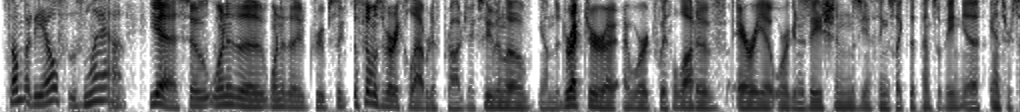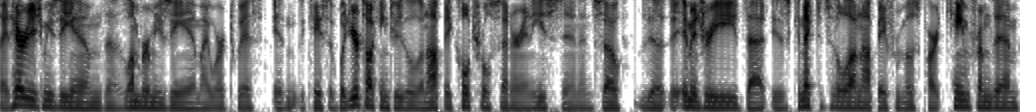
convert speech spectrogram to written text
somebody else's land. Yeah, so one of the one of the groups, the, film is a very collaborative project. So even though you know, I'm the director, I, I, worked with a lot of area organizations, you know, things like the Pennsylvania Anthracite Heritage Museum, the Lumber Museum. I worked with, in the case of what you're talking to, the Lenape Cultural Center in Easton, and so the, the imagery that is connected to the Lenape, for most part, came from them.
